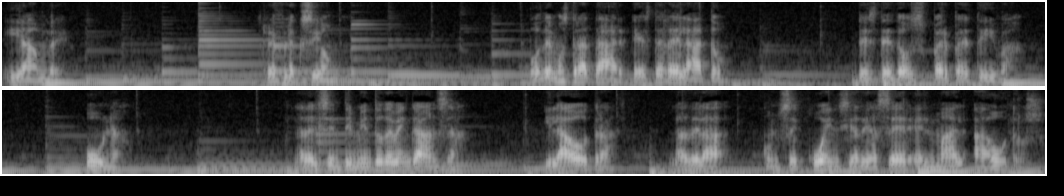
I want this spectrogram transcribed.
y hambre. Reflexión. Podemos tratar este relato desde dos perspectivas. Una, la del sentimiento de venganza y la otra, la de la consecuencia de hacer el mal a otros.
